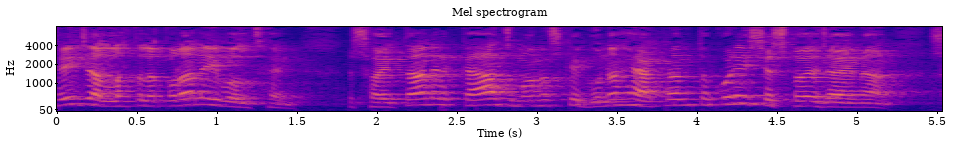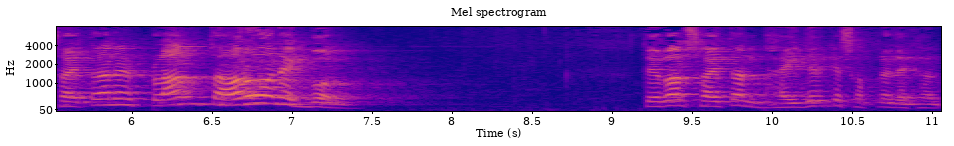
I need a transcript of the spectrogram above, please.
সেই যে আল্লাহ তালা কোরআনেই বলছেন শয়তানের কাজ মানুষকে গুনাহে আক্রান্ত করেই শেষ হয়ে যায় না। শয়তানের প্লান তো আরও অনেক বড়। তো এবার শয়তান ভাইদেরকে স্বপ্নে দেখাল।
